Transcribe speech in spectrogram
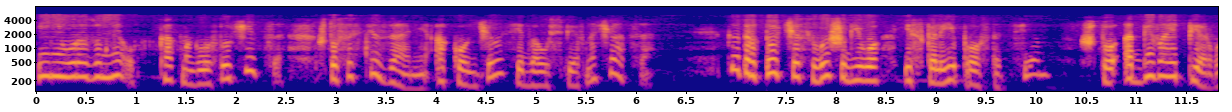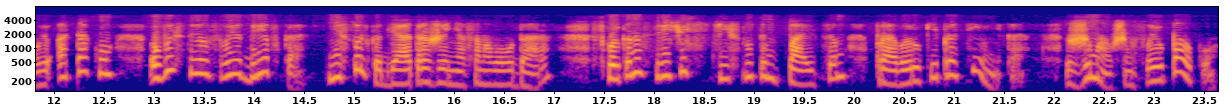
и не уразумел, как могло случиться, что состязание окончилось, едва успев начаться. Петр тотчас вышиб его из колеи просто тем, что, отбивая первую атаку, выставил свое древко не столько для отражения самого удара, сколько навстречу стиснутым пальцем правой руки противника, сжимавшим свою палку,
